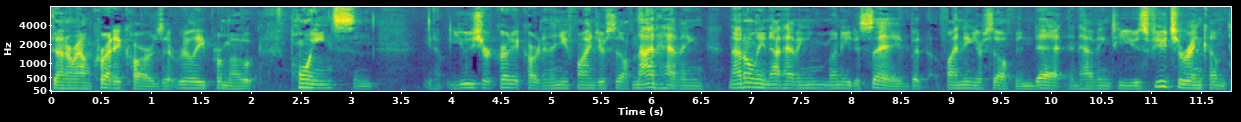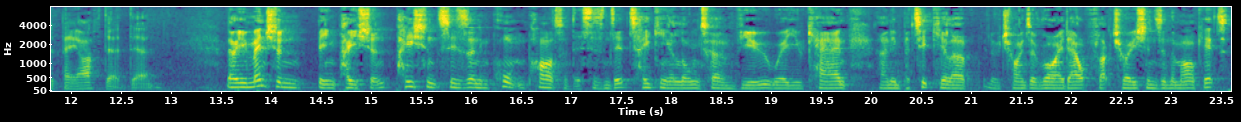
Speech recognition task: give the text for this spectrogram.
done around credit cards that really promote points and you know use your credit card and then you find yourself not having not only not having money to save but finding yourself in debt and having to use future income to pay off that debt now, you mentioned being patient. Patience is an important part of this, isn't it? Taking a long term view where you can, and in particular, you know, trying to ride out fluctuations in the market.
